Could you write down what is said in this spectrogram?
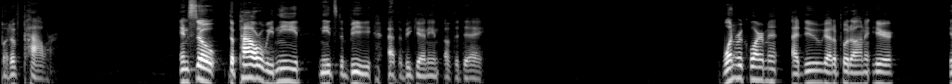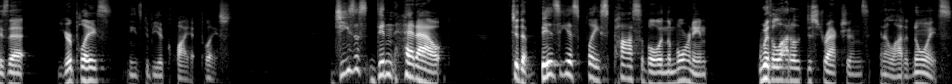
but of power. And so the power we need needs to be at the beginning of the day. One requirement I do got to put on it here is that your place needs to be a quiet place. Jesus didn't head out to the busiest place possible in the morning with a lot of distractions and a lot of noise.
